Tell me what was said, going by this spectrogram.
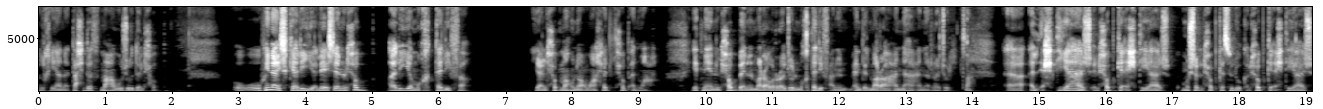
الخيانة تحدث مع وجود الحب. وهنا إشكالية. ليش؟ لأن الحب آلية مختلفة. يعني الحب ما هو نوع واحد الحب أنواع. اثنين الحب بين المرأة والرجل مختلف عن عند المرأة عنها عن الرجل. صح. الاحتياج الحب كاحتياج مش الحب كسلوك الحب كاحتياج.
